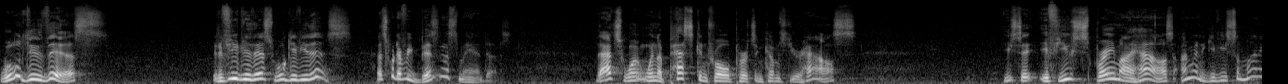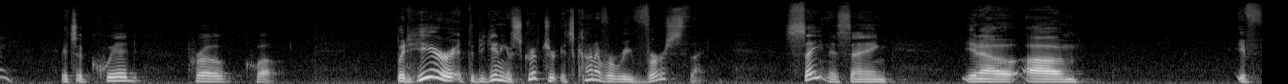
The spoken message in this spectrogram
we'll do this, and if you do this, we'll give you this. That's what every businessman does. That's when, when a pest control person comes to your house, you say, if you spray my house, I'm going to give you some money. It's a quid pro quo. But here at the beginning of Scripture, it's kind of a reverse thing. Satan is saying, you know, um, if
